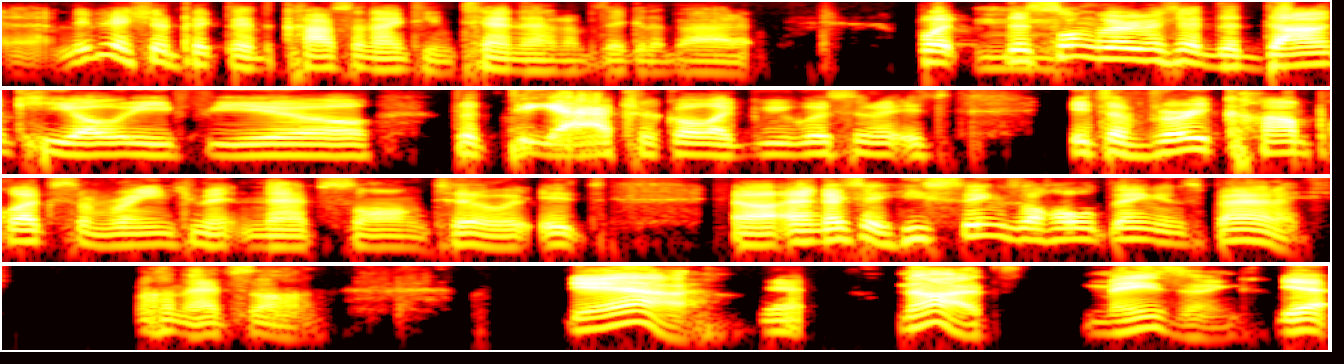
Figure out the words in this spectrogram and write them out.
Uh, maybe I should have picked the Casa 1910 now I'm thinking about it. But the Mm. song very much had the Don Quixote feel, the theatrical. Like you listen to it, it's it's a very complex arrangement in that song too. It, it's uh, and like I said, he sings the whole thing in Spanish on that song. Yeah. Yeah. No, it's amazing. Yeah.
